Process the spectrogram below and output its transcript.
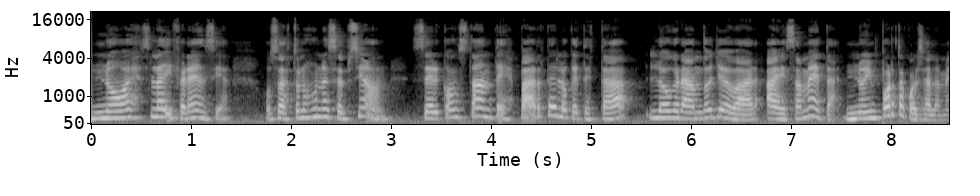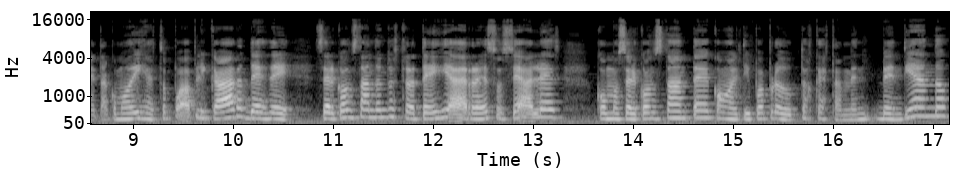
no es la diferencia. O sea, esto no es una excepción. Ser constante es parte de lo que te está logrando llevar a esa meta. No importa cuál sea la meta. Como dije, esto puede aplicar desde ser constante en tu estrategia de redes sociales, como ser constante con el tipo de productos que están vendiendo,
